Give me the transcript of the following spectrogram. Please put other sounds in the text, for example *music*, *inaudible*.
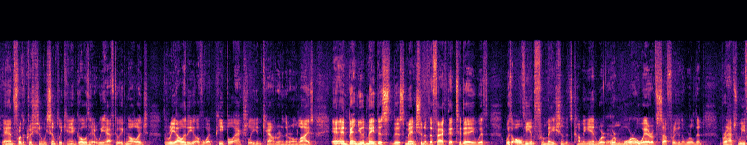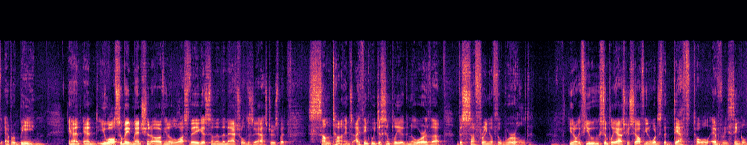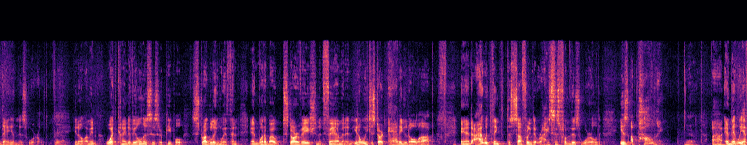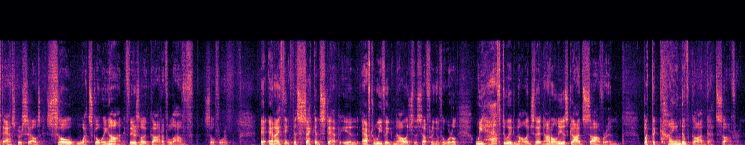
and for the Christian, we simply can't go there. We have to acknowledge the reality of what people actually encounter in their own lives. And Ben, you'd made this, this mention of the fact that today, with, with all the information that's coming in, we're, yeah. we're more aware of suffering in the world than perhaps we've ever been. And, and you also made mention of, you know, Las Vegas and then the natural disasters. But sometimes I think we just simply ignore the, the suffering of the world you know, if you simply ask yourself, you know, what is the death toll every single day in this world? Yeah. You know, I mean, what kind of illnesses are people struggling with? And, and what about starvation and famine? And, you know, we just start adding it all up. And I would think that the suffering that *laughs* rises from this world is appalling. Yeah. Uh, and then we have to ask ourselves so what's going on? If there's a God of love, so forth, and I think the second step in, after we've acknowledged the suffering of the world, we have to acknowledge that not only is God sovereign, but the kind of God that's sovereign.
